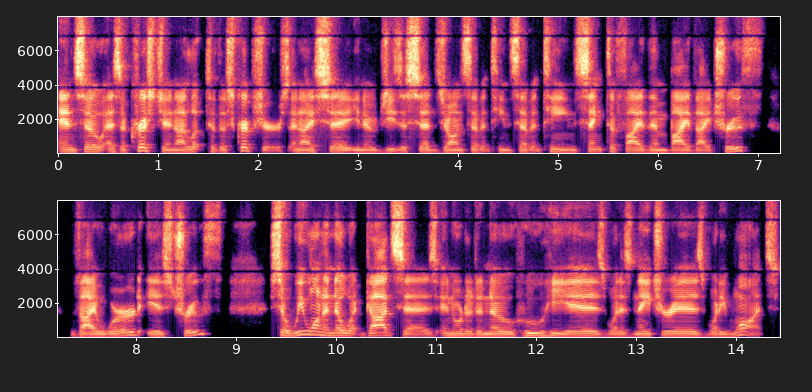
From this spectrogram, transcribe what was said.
And so as a Christian, I look to the scriptures and I say, you know, Jesus said, John 17, 17, sanctify them by thy truth. Thy word is truth. So we want to know what God says in order to know who he is, what his nature is, what he wants.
